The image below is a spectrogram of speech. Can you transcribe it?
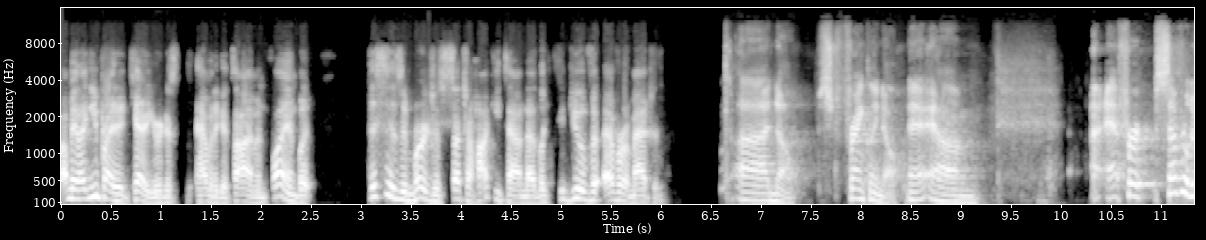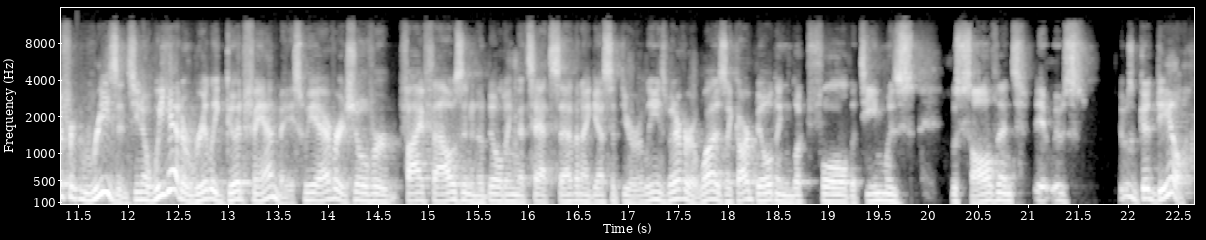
I mean, like you probably didn't care; you were just having a good time and playing. But this has emerged as such a hockey town now. Like, could you have ever imagined? Uh, no, frankly, no. Um, for several different reasons. You know, we had a really good fan base. We averaged over 5,000 in a building that's at seven, I guess, at the Orleans, whatever it was. Like our building looked full. The team was was solvent. It was it was a good deal.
